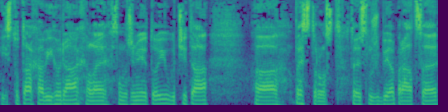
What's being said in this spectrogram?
jistotách a výhodách, ale samozřejmě je to i určitá pestrost té služby a práce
